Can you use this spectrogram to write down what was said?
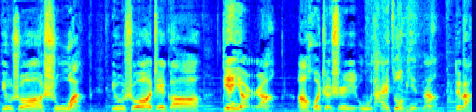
比如说书啊，比如说这个电影啊，啊，或者是舞台作品呐，对吧？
